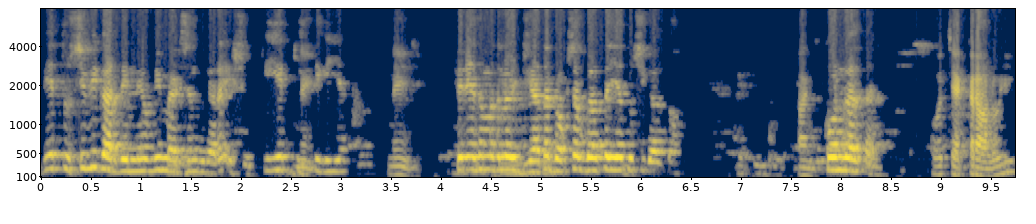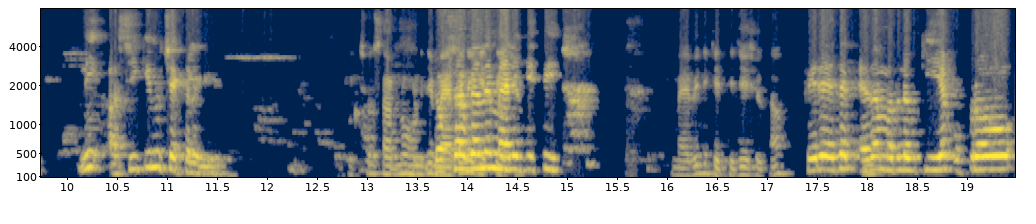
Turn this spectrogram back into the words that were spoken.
ਵੀ ਤੁਸੀਂ ਵੀ ਕਰ ਦਿੰਦੇ ਹੋ ਵੀ ਮੈਡੀਸਿਨ ਵਗੈਰਾ ਇਸ਼ੂ ਕੀ ਇਹ ਕੀਤੀ ਗਈ ਹੈ ਨਹੀਂ ਜੀ। ਫਿਰ ਇਹਦਾ ਮਤਲਬ ਜਾਂ ਤਾਂ ਡਾਕਟਰ ਸਾਹਿਬ ਗਲਤ ਹੈ ਜਾਂ ਤੁਸੀਂ ਗਲਤ ਹੋ। ਹਾਂਜੀ। ਕੌਣ ਗਲਤ ਹੈ? ਉਹ ਚੈੱਕ ਕਰਾ ਲਓ ਜੀ। ਨਹੀਂ ਅਸੀਂ ਕਿਹਨੂੰ ਚੈੱਕ ਕਰਾਈਏ? ਪੁੱਛੋ ਸਰ ਨੂੰ ਹੁਣ ਜੀ ਡਾਕਟਰ ਮੈਂ ਸਾਹਿਬ ਤਾਂ ਕਹਿੰਦੇ ਮੈਂ। ਨਹੀਂ ਕੀਤੀ। ਮੈਂ ਵੀ ਨਹੀਂ ਕੀਤੀ ਜੀ ਇਸ਼ੂ ਤਾਂ। ਫਿਰ ਇਹਦਾ ਇਹਦਾ ਮਤਲਬ ਕੀ ਹੈ? ਉੱਪਰੋਂ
